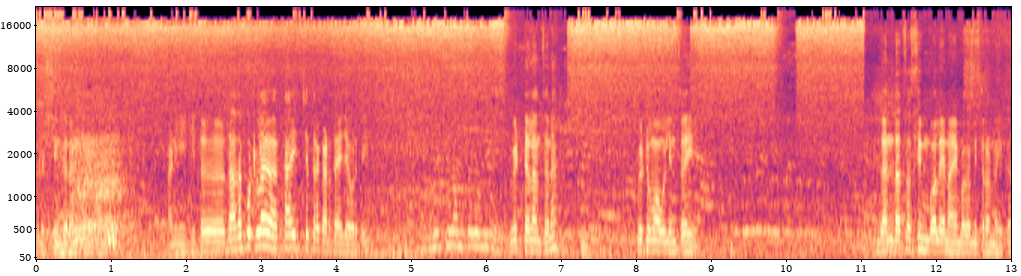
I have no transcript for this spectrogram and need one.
इकडं शिंग रंगवायचं. आणि इथं दादा कुठलं काय चित्र काढता याच्यावरती? विठ्ठलांचं ना विठू माऊलींचं हे गंधाचा सिम्बॉल आहे नाही बघा मित्रांनो इथं.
